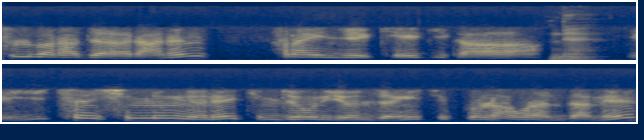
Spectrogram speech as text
출발하자라는 하나의 이제 계기가 네. 2016년에 김정은 위원장이 집권을 하고 난 다음에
